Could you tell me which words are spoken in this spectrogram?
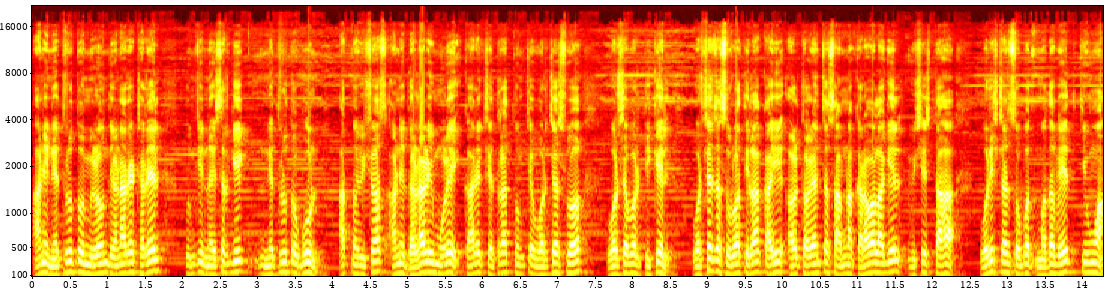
आणि नेतृत्व मिळवून देणारे ठरेल. तुमची नैसर्गिक नेतृत्व गुण आत्मविश्वास आणि धडाडीमुळे कार्यक्षेत्रात तुमचे वर्चस्व वर्षभर टिकेल. वर्षाच्या सुरुवातीला काही अडथळ्यांचा सामना करावा लागेल. विशेषतः वरिष्ठांसोबत मतभेद किंवा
